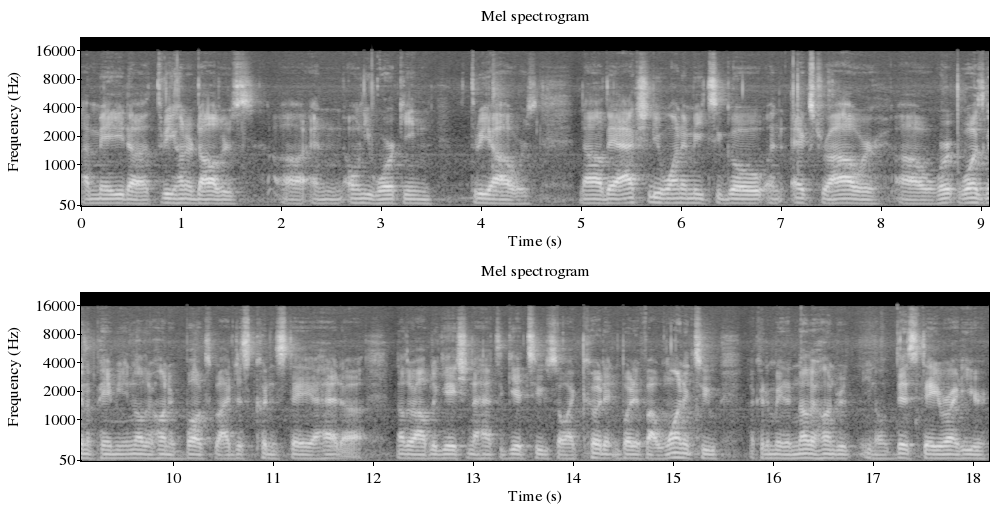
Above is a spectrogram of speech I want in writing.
I made uh, $300 uh, and only working three hours. Now they actually wanted me to go an extra hour. Uh, was gonna pay me another hundred bucks, but I just couldn't stay. I had uh, another obligation I had to get to, so I couldn't. But if I wanted to, I could have made another hundred. You know, this day right here.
